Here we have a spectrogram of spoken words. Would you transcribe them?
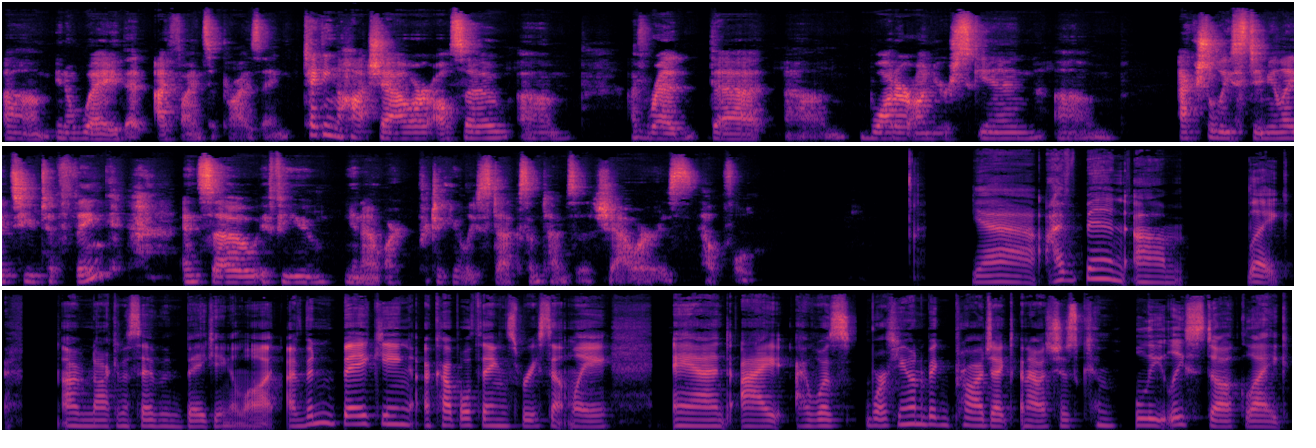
um, in a way that I find surprising. Taking a hot shower also, um, I've read that um, water on your skin um, actually stimulates you to think, and so if you you know are particularly stuck, sometimes a shower is helpful. Yeah, I've been um like I'm not going to say I've been baking a lot. I've been baking a couple things recently and I I was working on a big project and I was just completely stuck like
